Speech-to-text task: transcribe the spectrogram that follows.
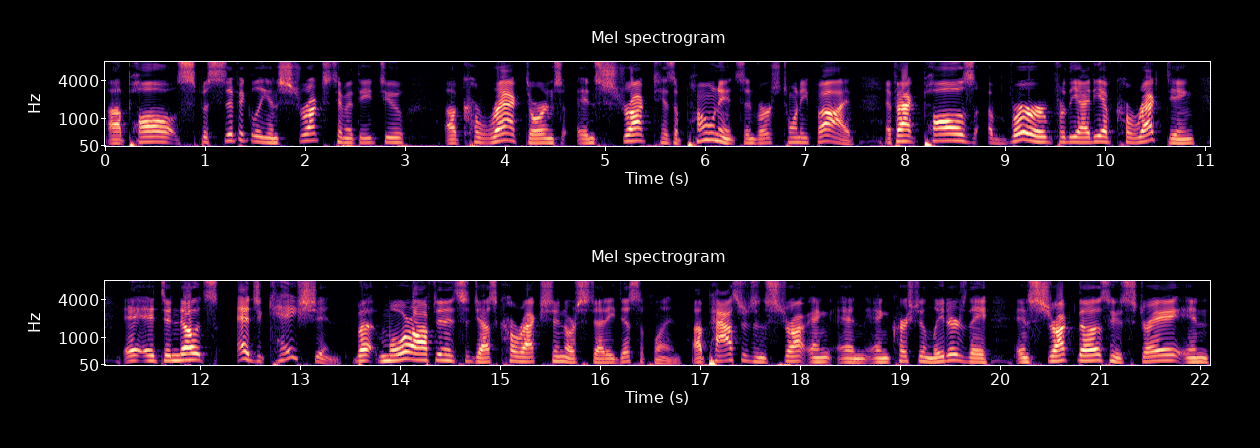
Uh, Paul specifically instructs Timothy to uh, correct or ins- instruct his opponents in verse 25. In fact, Paul's verb for the idea of correcting it, it denotes education, but more often it suggests correction or steady discipline. Uh, pastors instruct and, and, and Christian leaders they instruct those who stray in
